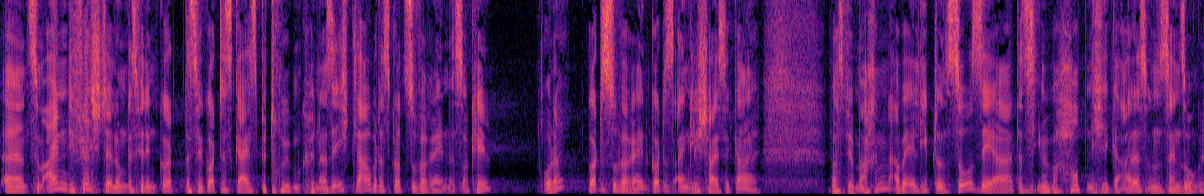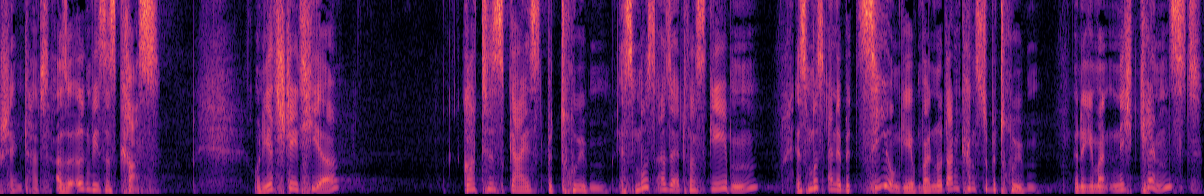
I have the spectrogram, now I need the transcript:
Äh, zum einen die Feststellung, dass wir, den Gott, dass wir Gottes Geist betrüben können. Also ich glaube, dass Gott souverän ist, okay? Oder? Gott ist souverän. Gott ist eigentlich scheißegal, was wir machen, aber er liebt uns so sehr, dass es ihm überhaupt nicht egal ist und uns seinen Sohn geschenkt hat. Also irgendwie ist es krass. Und jetzt steht hier, Gottes Geist betrüben. Es muss also etwas geben, es muss eine Beziehung geben, weil nur dann kannst du betrüben. Wenn du jemanden nicht kennst,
